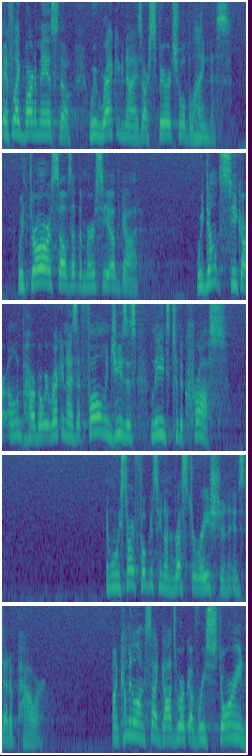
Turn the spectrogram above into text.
If, like Bartimaeus, though, we recognize our spiritual blindness, we throw ourselves at the mercy of God. We don't seek our own power, but we recognize that following Jesus leads to the cross. And when we start focusing on restoration instead of power, on coming alongside God's work of restoring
